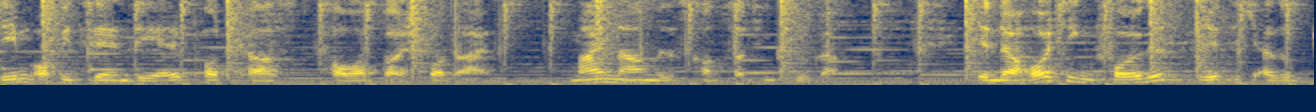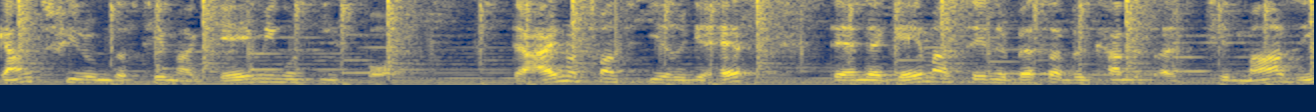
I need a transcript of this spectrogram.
dem offiziellen DL-Podcast powered by Sport 1. Mein Name ist Konstantin Krüger. In der heutigen Folge dreht sich also ganz viel um das Thema Gaming und E-Sport. Der 21-jährige Hess, der in der Gamer-Szene besser bekannt ist als Tim Masi,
